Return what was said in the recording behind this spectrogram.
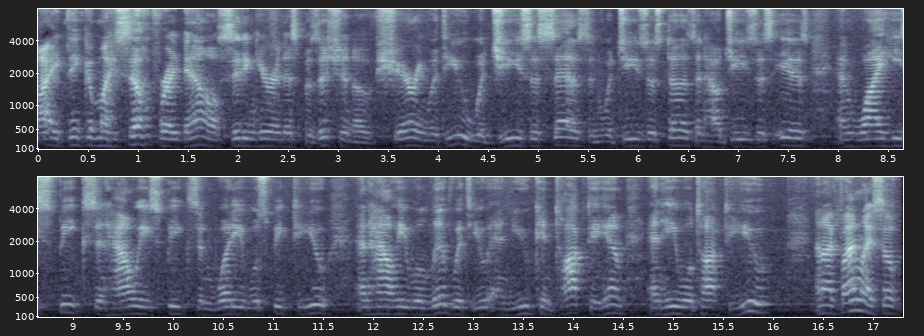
I think of myself right now sitting here in this position of sharing with you what Jesus says and what Jesus does and how Jesus is and why he speaks and how he speaks and what he will speak to you and how he will live with you and you can talk to him and he will talk to you. And I find myself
